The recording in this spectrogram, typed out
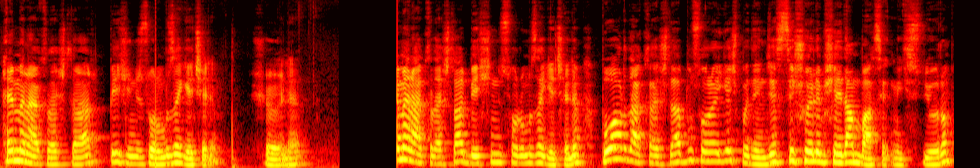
Hemen arkadaşlar 5. sorumuza geçelim. Şöyle. Hemen arkadaşlar 5. sorumuza geçelim. Bu arada arkadaşlar bu soruya geçmeden önce size şöyle bir şeyden bahsetmek istiyorum.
